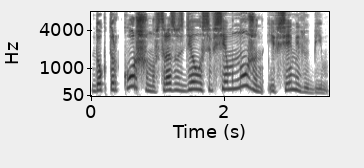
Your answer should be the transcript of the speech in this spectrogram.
доктор Коршунов сразу сделался всем нужен и всеми любим.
